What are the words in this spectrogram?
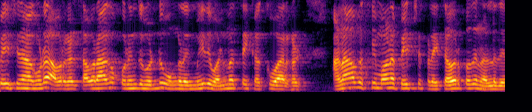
பேசினா கூட அவர்கள் தவறாக புரிந்து கொண்டு உங்களின் மீது வன்மத்தை கக்குவார்கள். அனாவசியமான பேச்சுக்களை தவிர்ப்பது நல்லது.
